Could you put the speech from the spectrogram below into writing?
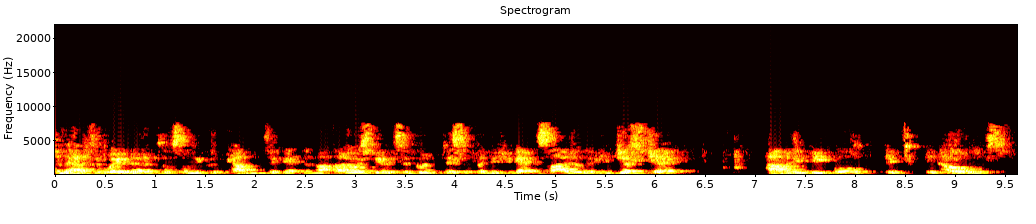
and they had to wait there until somebody could come to get them out. I always feel it's a good discipline if you get inside a lift, you just check how many people it, it holds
